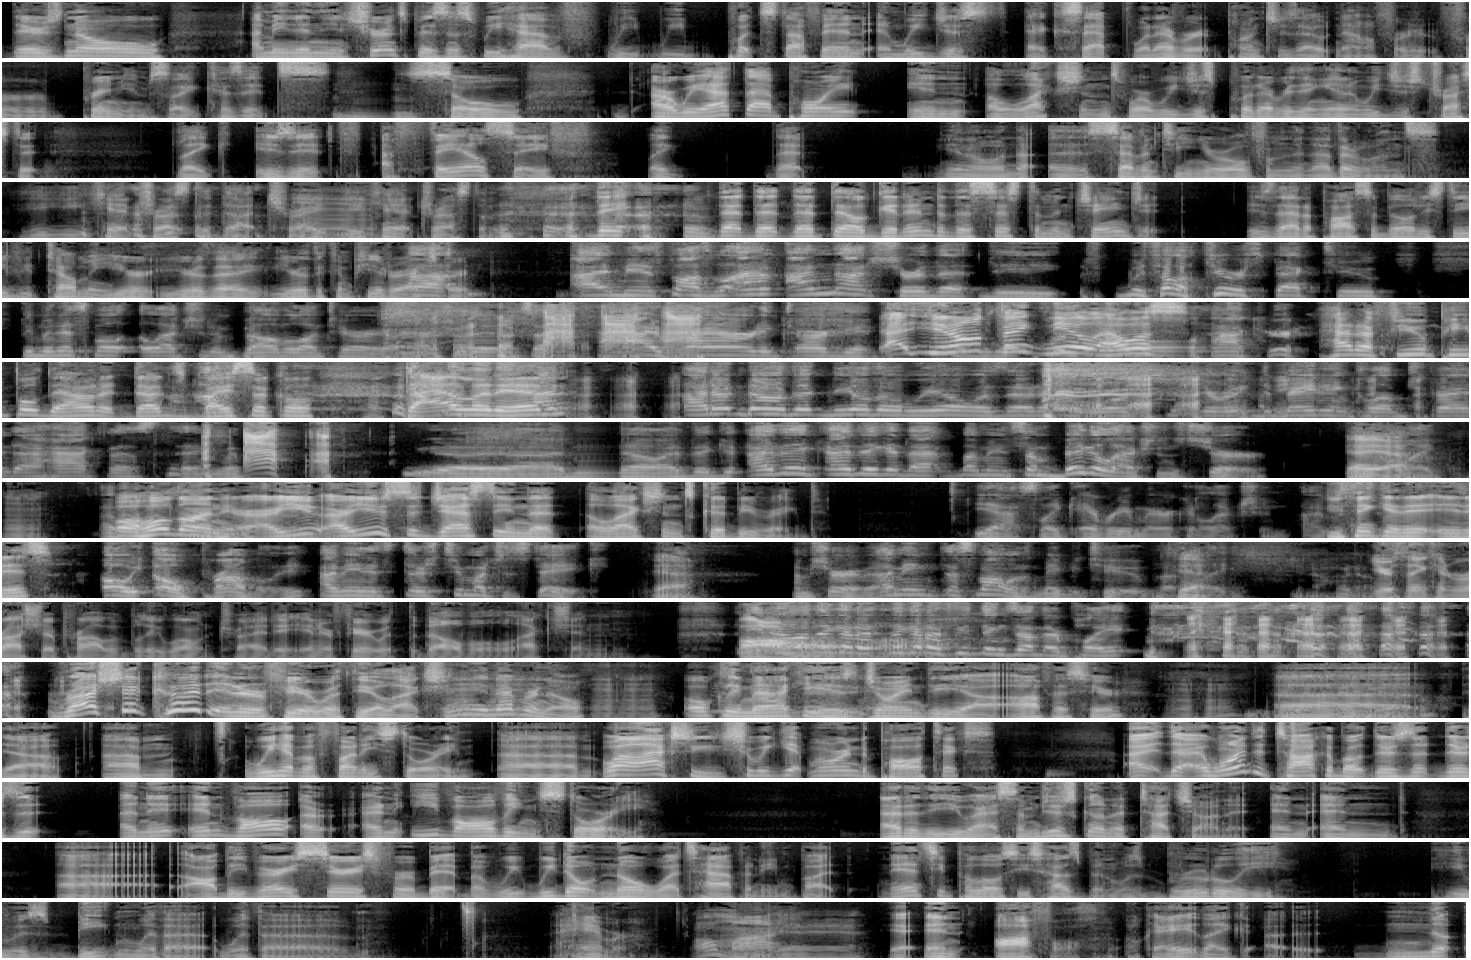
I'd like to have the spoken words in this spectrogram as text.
there's no. I mean, in the insurance business, we have we we put stuff in and we just accept whatever it punches out now for for premiums, like because it's mm-hmm. so. Are we at that point in elections where we just put everything in and we just trust it? Like, is it a fail safe like that? You know, a seventeen year old from the Netherlands. You, you can't trust the Dutch, right? You mm. can't trust them. They that, that that they'll get into the system and change it. Is that a possibility, Steve? You tell me. You're you're the you're the computer Uh, expert. I mean, it's possible. I'm, I'm not sure that the, with all due respect to the municipal election in Belleville, Ontario, I'm not sure that it's a high priority target. Uh, you don't think Neil Ellis had a few people down at Doug's bicycle dialing in? I don't know that Neil the Wheel was out at the worst debating club trying to hack this thing. With, yeah, yeah. No, I think, it, I think, I think at that. I mean, some big elections, sure. Yeah, You know, yeah. like, a- well, hold on here. Are you are you suggesting that elections could be rigged? Yes, like every American election. I'm You think it it is? Oh, oh, probably. I mean, it's there's too much at stake. Yeah. I'm sure of it. I mean, the small ones maybe too, but Yeah. like you know, who knows? You're thinking Russia probably won't try to interfere with the Belleville election. You know, they got a, they got a few things on their plate. Russia could interfere with the election. You Mm-hmm. never know. Oakley Mackey has joined the uh, office here. Mhm. Uh, yeah. Um, we have a funny story. Um, well, actually, should we get more into politics? I th- I wanted to talk about there's a, there's a, an invol uh, an evolving story out of the U.S. I'm just going to touch on it, and and uh, I'll be very serious for a bit, but we we don't know what's happening. But Nancy Pelosi's husband was brutally he was beaten with a with a, a hammer. Oh my! Yeah, and awful. Okay, like uh, no,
